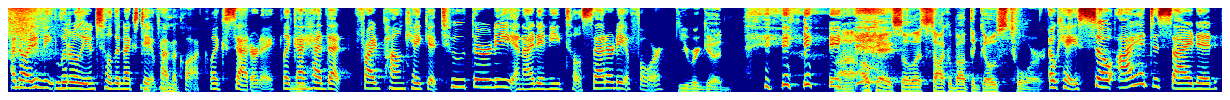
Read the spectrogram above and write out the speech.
I know I didn't eat literally until the next day at five o'clock, like Saturday. Like Mm. I had that fried pound cake at two thirty, and I didn't eat till Saturday at four. You were good. Uh, okay, so let's talk about the ghost tour. Okay, so I had decided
